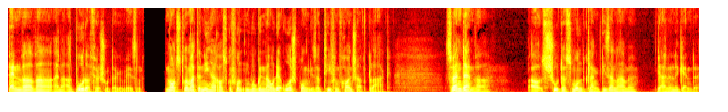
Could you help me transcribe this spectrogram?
Denver war eine Art Bruder für Shooter gewesen. Nordström hatte nie herausgefunden, wo genau der Ursprung dieser tiefen Freundschaft lag. Sven Denver. Aus Shooters Mund klang dieser Name wie eine Legende.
